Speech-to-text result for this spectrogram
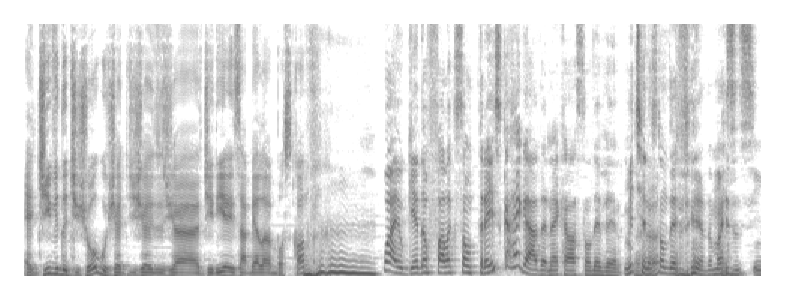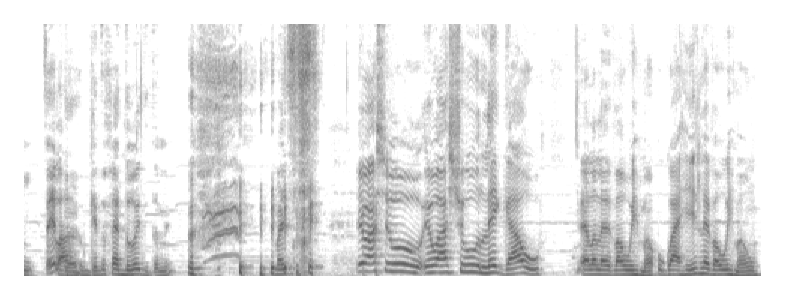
É dívida de jogo? Já, já, já diria Isabela Boscov? Uai, o Gandalf fala que são três carregadas, né? Que elas estão devendo. Mentira, não estão devendo, mas assim, sei lá, o Gandalf é doido também. mas eu acho, eu acho legal ela levar o irmão, o Guarrir levar o irmão,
